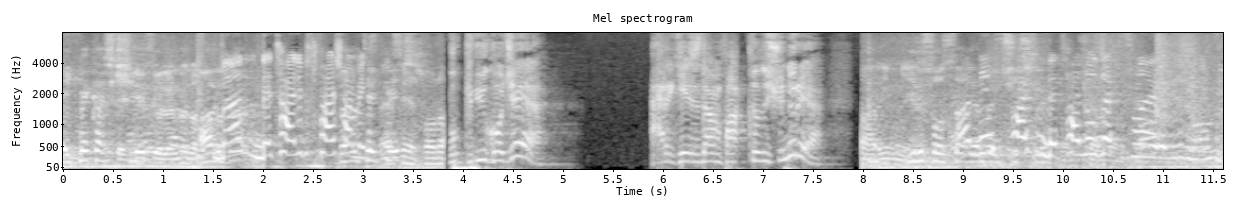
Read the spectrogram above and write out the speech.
Ekmek kaç kişi Abi Ben detaylı bir sipariş vermek istiyorum. Bu büyük hoca ya. Herkesten farklı düşünür ya. Biri sosyal Abi benim siparişim detaylı olacak da sana verebilir miyim?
